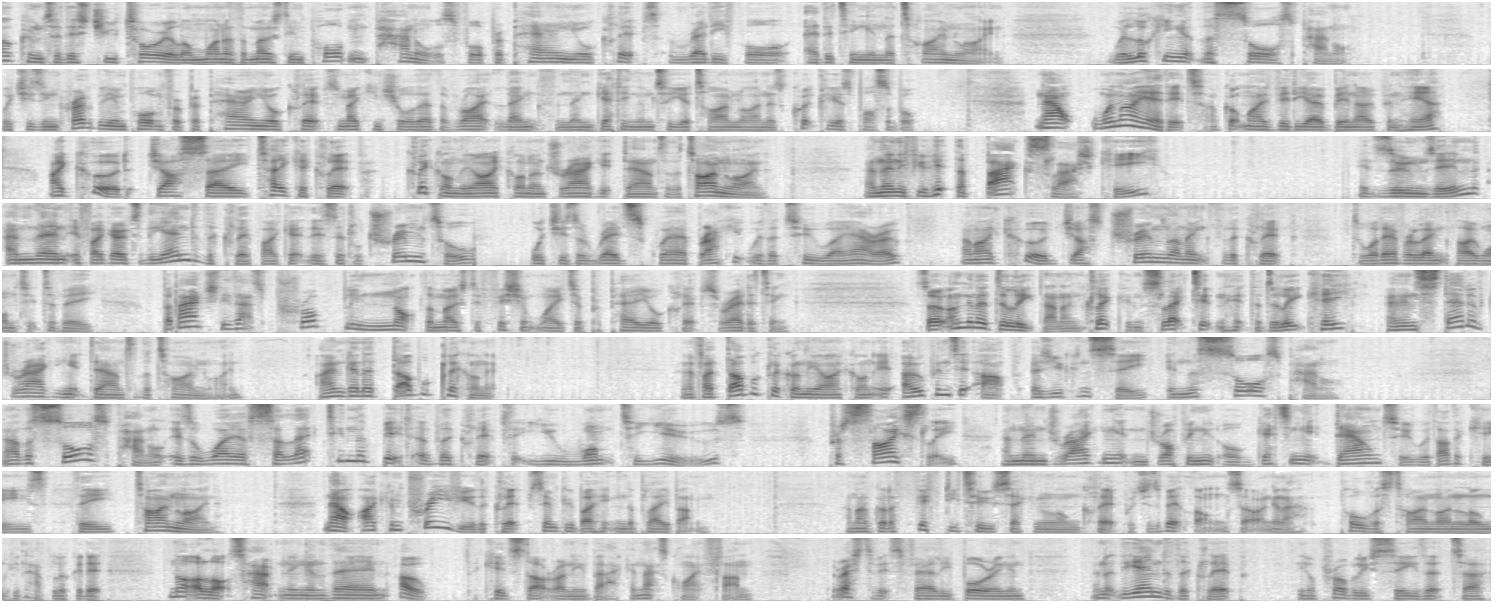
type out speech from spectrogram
welcome to this tutorial on one of the most important panels for preparing your clips ready for editing in the timeline. We're looking at the source panel which is incredibly important for preparing your clips, making sure they're the right length and then getting them to your timeline as quickly as possible. Now when I edit, I've got my video bin open here, I could just say take a clip, click on the icon and drag it down to the timeline. And then if you hit the backslash key it zooms in and then if I go to the end of the clip I get this little trim tool which is a red square bracket with a two-way arrow and I could just trim the length of the clip to whatever length I want it to be. But actually that's probably not the most efficient way to prepare your clips for editing. So I'm going to delete that and click and select it and hit the delete key and instead of dragging it down to the timeline I'm going to double click on it. And if I double click on the icon it opens it up as you can see in the source panel now the source panel is a way of selecting the bit of the clip that you want to use precisely and then dragging it and dropping it or getting it down to with other keys the timeline. Now I can preview the clip simply by hitting the play button. And I've got a 52 second long clip which is a bit long so I'm going to pull this timeline along. We can have a look at it. Not a lot's happening and then oh the kids start running back and that's quite fun. The rest of it's fairly boring and, and at the end of the clip you'll probably see that uh,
